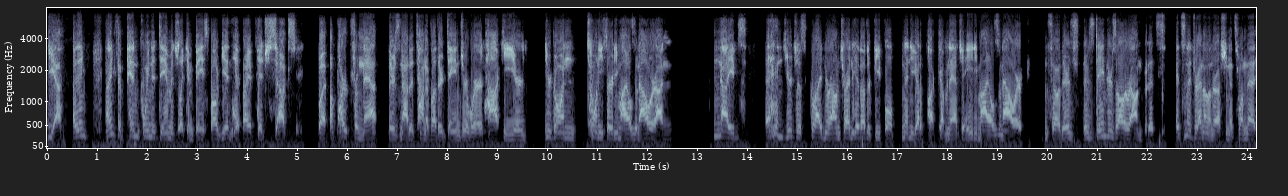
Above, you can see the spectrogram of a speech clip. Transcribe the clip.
yeah, I think I think the pinpointed damage, like in baseball, getting hit by a pitch sucks. But apart from that, there's not a ton of other danger. Where in hockey, you're you're going 20, 30 miles an hour on knives, and you're just gliding around trying to hit other people, and then you got a puck coming at you 80 miles an hour. And so there's there's dangers all around, but it's it's an adrenaline rush, and it's one that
